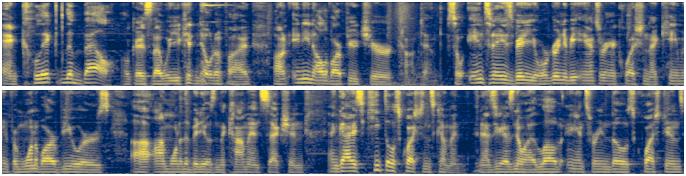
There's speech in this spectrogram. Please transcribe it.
and click the bell, okay, so that way you get notified on any and all of our future content. So, in today's video, we're going to be answering a question that came in from one of our viewers uh, on one of the videos in the comments section. And guys, keep those questions coming. And as you guys know, I love answering those questions.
